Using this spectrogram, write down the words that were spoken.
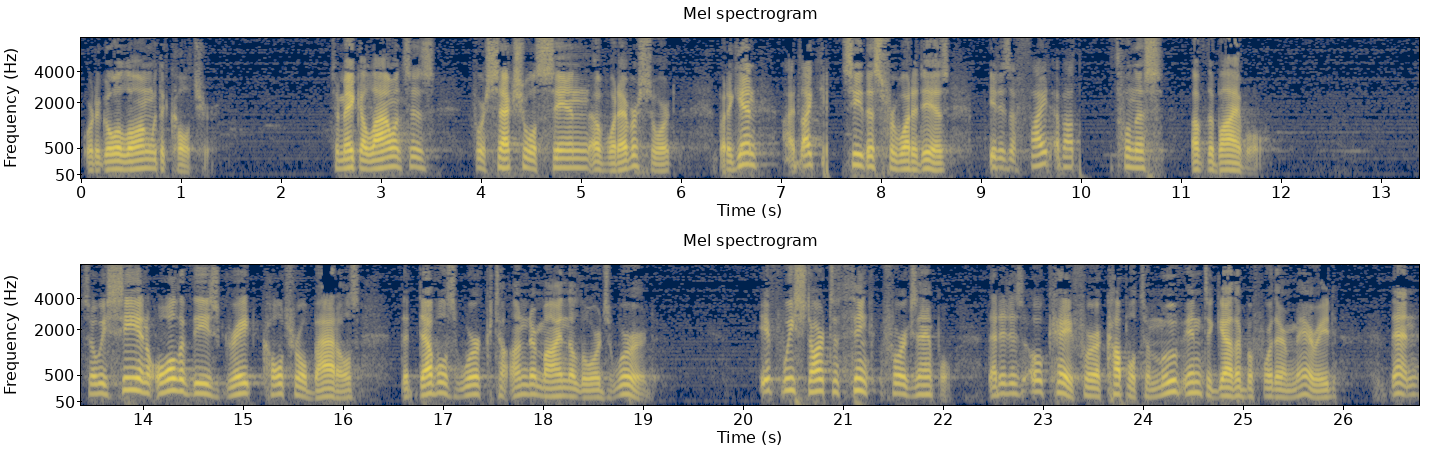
or to go along with the culture, to make allowances for sexual sin of whatever sort. But again, I'd like you to see this for what it is. It is a fight about the truthfulness of the Bible. So we see in all of these great cultural battles that devils work to undermine the Lord's word. If we start to think, for example, that it is okay for a couple to move in together before they're married, then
